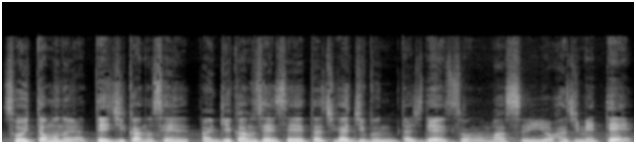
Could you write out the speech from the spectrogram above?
そういったものをやって自科のせん外科の先生たちが自分たちでその麻酔を始めて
